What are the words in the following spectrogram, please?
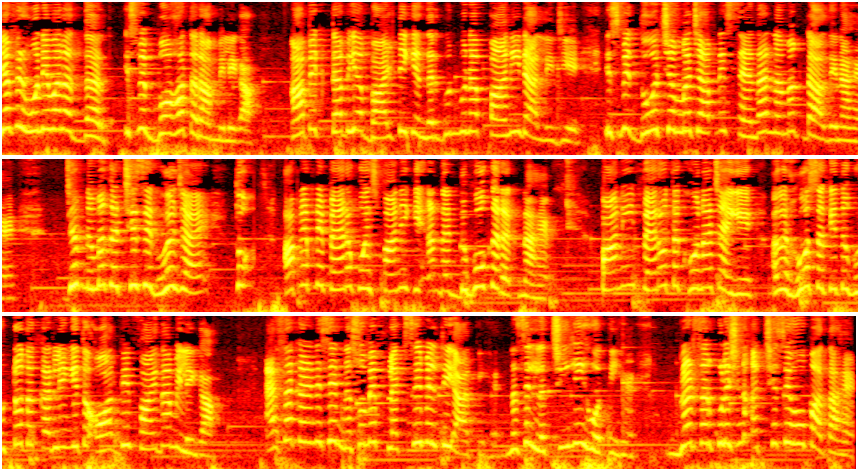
या फिर होने वाला दर्द, इसमें बहुत आराम मिलेगा। आप एक टब या बाल्टी के अंदर गुनगुना पानी डाल लीजिए। इसमें दो चम्मच आपने सेंधा नमक डाल देना है। जब नमक अच्छे से घुल जाए तो आपने अपने पैरों को इस पानी के अंदर डुबो कर रखना है। पानी पैरों तक होना चाहिए। अगर हो सके तो घुट्टों तक कर लेंगे तो और भी फ़ायदा मिलेगा। ऐसा करने से नसों में फ्लेक्सिबिलिटी आती है। नसें लचीली होती हैं, ब्लड सर्कुलेशन अच्छे से हो पाता है।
